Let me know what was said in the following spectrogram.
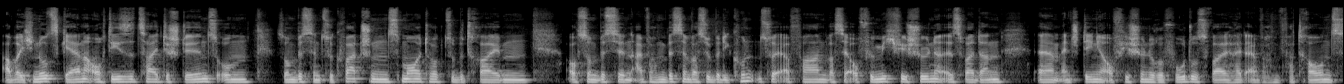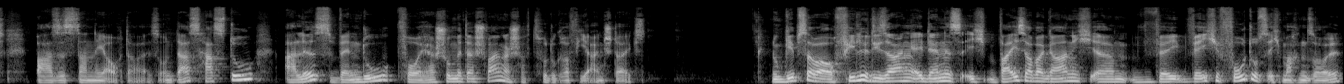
Aber ich nutze gerne auch diese Zeit des Stillens, um so ein bisschen zu quatschen, Smalltalk zu betreiben, auch so ein bisschen, einfach ein bisschen was über die Kunden zu erfahren, was ja auch für mich viel schöner ist, weil dann ähm, entstehen ja auch viel schönere Fotos, weil halt einfach ein Vertrauensbasis dann ja auch da ist. Und das hast du alles, wenn du vorher schon mit der Schwangerschaftsfotografie einsteigst. Nun gibt's aber auch viele, die sagen, ey Dennis, ich weiß aber gar nicht, ähm, wel welche Fotos ich machen soll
